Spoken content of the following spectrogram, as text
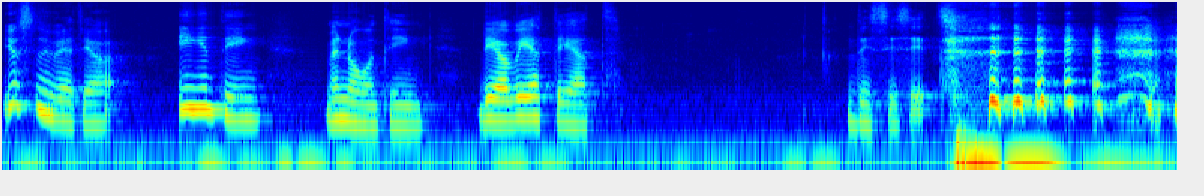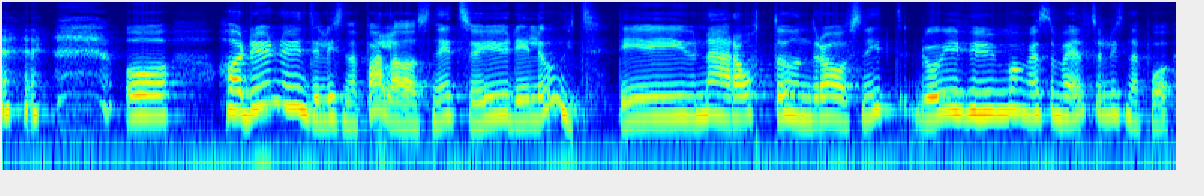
Just nu vet jag ingenting med någonting. Det jag vet är att this is it. och har du nu inte lyssnat på alla avsnitt så är ju det lugnt. Det är ju nära 800 avsnitt. Du har ju hur många som helst att lyssna på.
